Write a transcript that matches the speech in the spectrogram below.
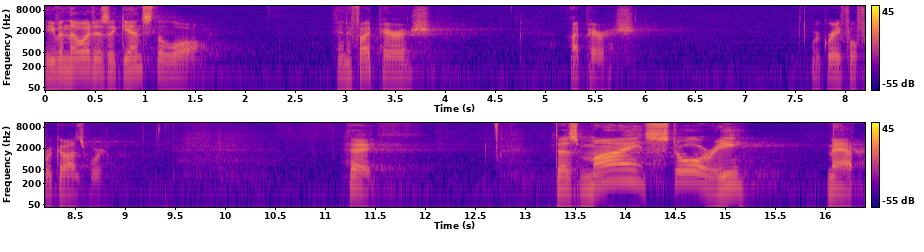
even though it is against the law. And if I perish, I perish. We're grateful for God's word. Hey, does my story matter?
